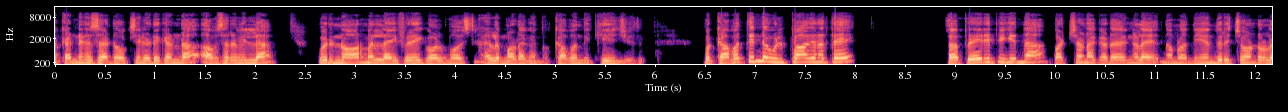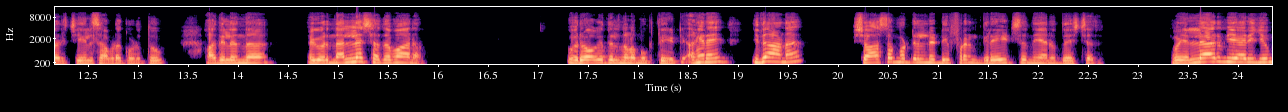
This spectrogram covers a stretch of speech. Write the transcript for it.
കണ്ടിന്യൂസ് ആയിട്ട് ഓക്സിജൻ എടുക്കേണ്ട അവസരമില്ല. ഒരു നോർമൽ ലൈഫിലേക്ക് ഓൾമോസ്റ്റ് അയാൾ മടങ്ങുന്നു. കഫം നിൽക്കുകയും ചെയ്തു. അപ്പൊ കഫത്തിന്റെ ഉൽപാദനത്തെ ആ, പ്രേരിപ്പിക്കുന്ന ഭക്ഷണ ഘടകങ്ങളെ നമ്മൾ നിയന്ത്രിച്ചുകൊണ്ടുള്ള ഒരു ചികിത്സ അവിടെ കൊടുത്തു. അതിൽ നിന്ന് ഒരു നല്ല ശതമാനം രോഗത്തിൽ നിന്നുള്ള മുക്തി കിട്ടി. അങ്ങനെ ഇതാണ് ശ്വാസം മുട്ടലിന്റെ ഡിഫറെന്റ് ഗ്രേഡ്സ് എന്ന് ഞാൻ ഉദ്ദേശിച്ചത്. അപ്പൊ എല്ലാവരും വിചാരിക്കും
